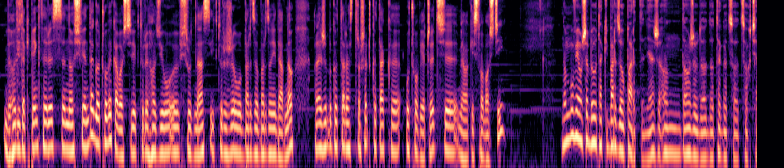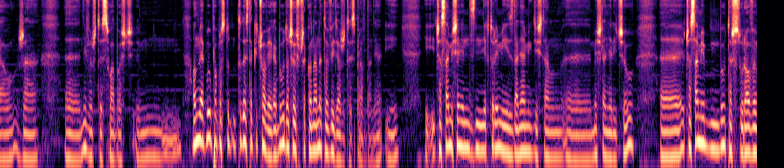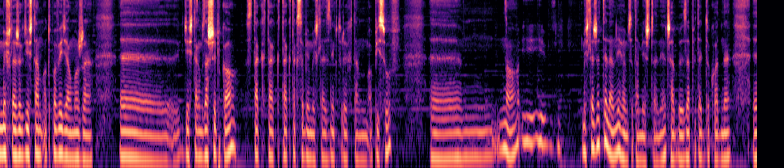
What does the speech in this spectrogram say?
wychodzi taki piękny rys no, świętego człowieka właściwie, który chodził y, wśród nas i który żył bardzo, bardzo niedawno, ale żeby go teraz troszeczkę tak y, uczłowieczyć, y, miał jakieś słabości? No mówią, że był taki bardzo uparty, nie? że on dążył do, do tego, co, co chciał, że nie wiem, czy to jest słabość. On jak był po prostu, to jest taki człowiek, jak był do czegoś przekonany, to wiedział, że to jest prawda, nie? I, i, i czasami się nie, z niektórymi zdaniami gdzieś tam e, myślę nie liczył. E, czasami był też surowy, myślę, że gdzieś tam odpowiedział może gdzieś tam za szybko, tak, tak, tak, tak sobie myślę z niektórych tam opisów. No i, i Myślę, że tyle. Nie wiem, co tam jeszcze, nie? Trzeba by zapytać dokładne, yy,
